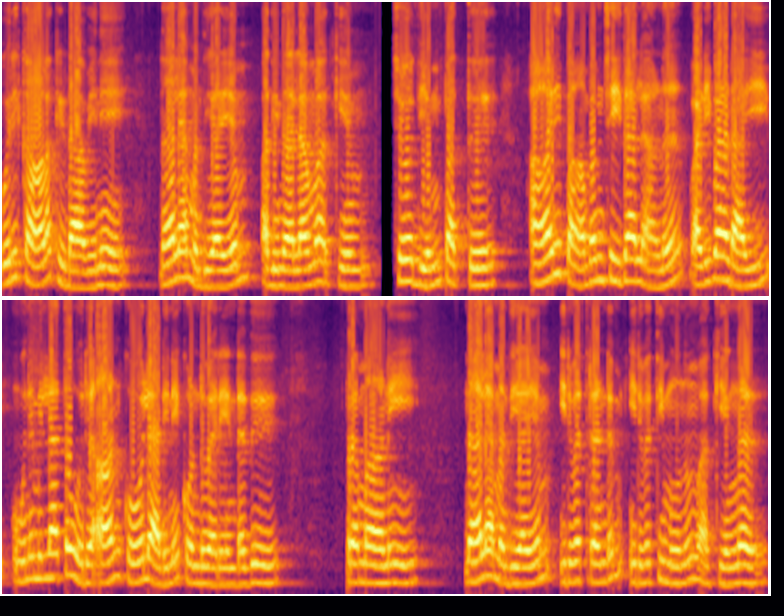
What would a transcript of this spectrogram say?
ഒരു കാളക്കിടാവിനെ. നാലാം അധ്യായം പതിനാലാം വാക്യം. ചോദ്യം പത്ത്. ആര് പാപം ചെയ്താലാണ് വഴിപാടായി ഊനമില്ലാത്ത ഒരു ആൺ കോലാടിനെ കൊണ്ടുവരേണ്ടത്? പ്രമാണി. നാലാം അധ്യായം ഇരുപത്തിരണ്ടും ഇരുപത്തിമൂന്നും വാക്യങ്ങൾ.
